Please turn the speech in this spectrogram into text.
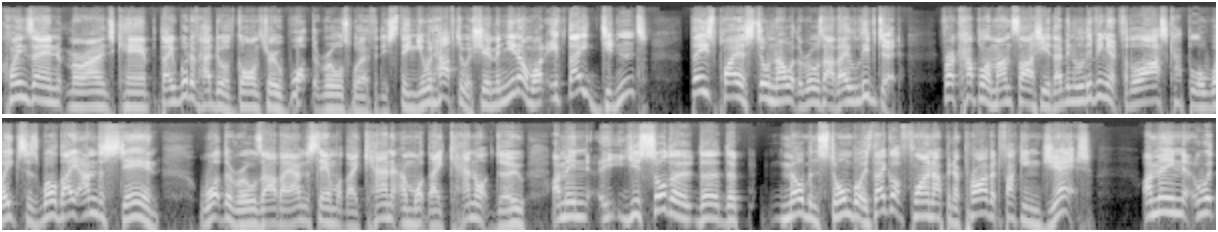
Queensland Maroons camp, they would have had to have gone through what the rules were for this thing. You would have to assume. And you know what? If they didn't, these players still know what the rules are. They lived it for a couple of months last year. They've been living it for the last couple of weeks as well. They understand what the rules are. They understand what they can and what they cannot do. I mean, you saw the the the Melbourne Storm boys. They got flown up in a private fucking jet I mean, with,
